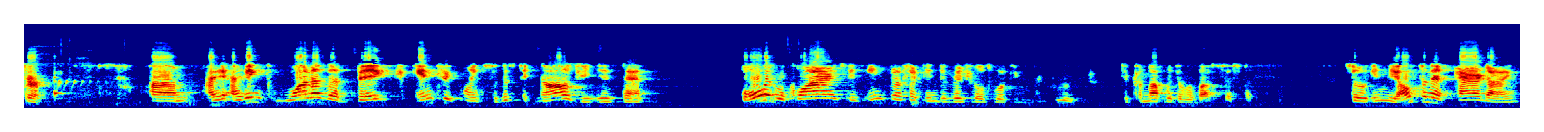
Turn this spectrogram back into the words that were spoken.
Sure. Um, I, I think one of the big entry points for this technology is that all it requires is imperfect individuals working in a group to come up with a robust system. So in the alternate paradigm,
